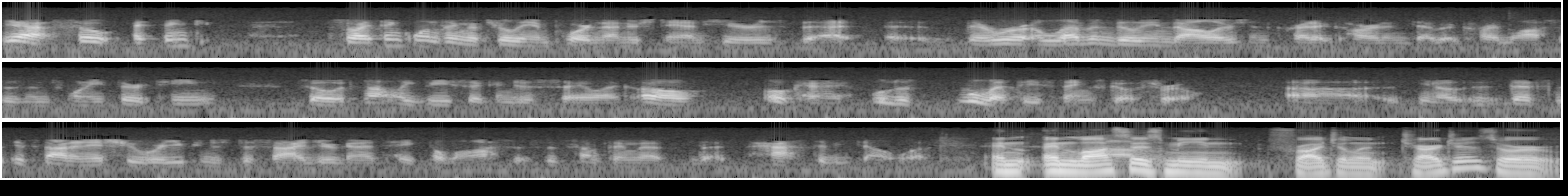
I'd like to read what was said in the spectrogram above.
Yeah, so I think so I think one thing that's really important to understand here is that uh, there were 11 billion dollars in credit card and debit card losses in 2013. So it's not like Visa can just say like, "Oh, okay, we'll just we'll let these things go through." Uh, you know, that's it's not an issue where you can just decide you're going to take the losses. It's something that that has to be dealt with. And and losses um, mean fraudulent charges, or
